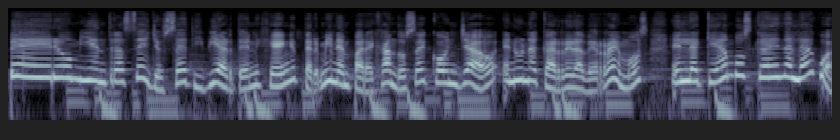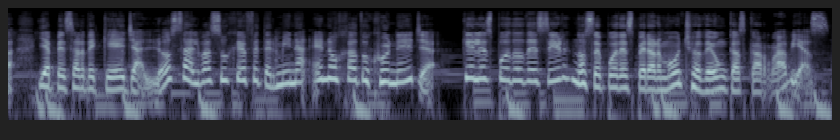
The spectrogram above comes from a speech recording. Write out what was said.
Pero mientras ellos se divierten, Heng termina emparejándose con Yao en una carrera de remos en la que ambos caen al agua, y a pesar de que ella lo salva, su jefe termina enojado con ella. ¿Qué les puedo decir? No se puede esperar mucho de un cascarrabias.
